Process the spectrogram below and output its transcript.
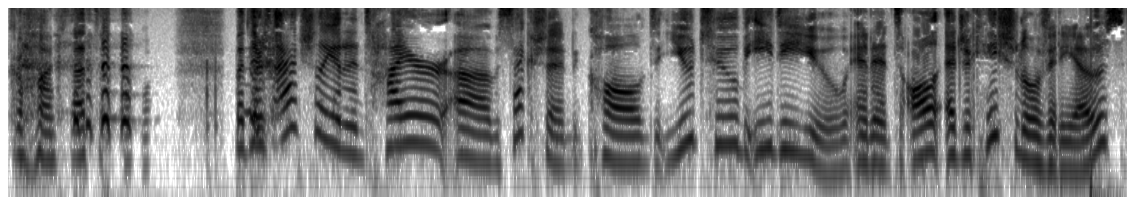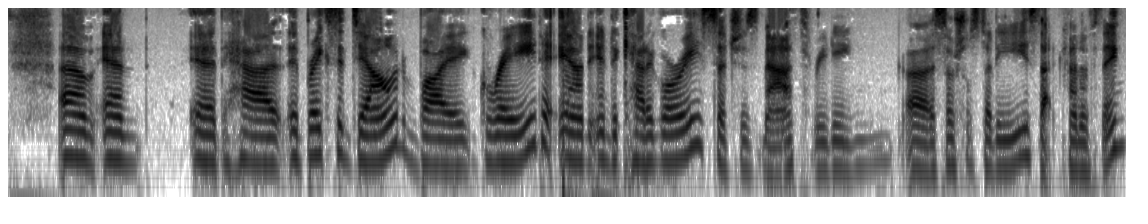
gosh, that's. A good one. But there's actually an entire um, section called YouTube EDU, and it's all educational videos, um, and it has it breaks it down by grade and into categories such as math, reading, uh, social studies, that kind of thing.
